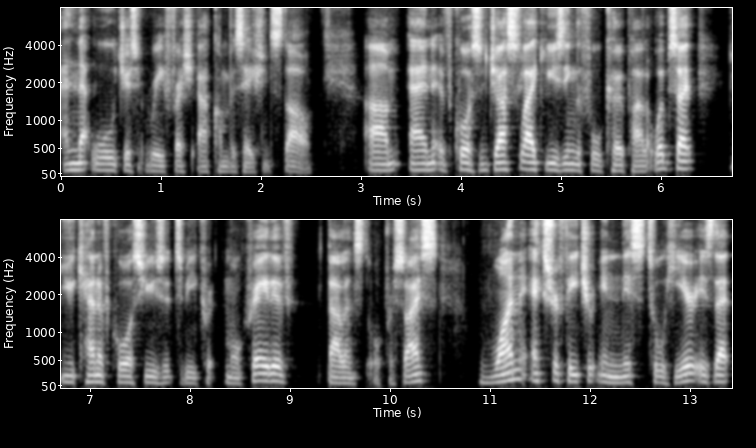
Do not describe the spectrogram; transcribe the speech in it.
and that will just refresh our conversation style. Um, and of course, just like using the full Copilot website, you can of course use it to be more creative, balanced, or precise. One extra feature in this tool here is that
